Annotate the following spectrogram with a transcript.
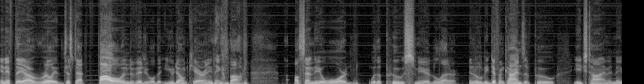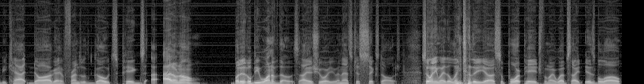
And if they are really just that foul individual that you don't care anything about, I'll send the award with a poo smeared letter. And it'll be different kinds of poo each time. It may be cat, dog. I have friends with goats, pigs. I, I don't know. But it'll be one of those, I assure you, and that's just $6. So anyway, the link to the uh, support page for my website is below.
